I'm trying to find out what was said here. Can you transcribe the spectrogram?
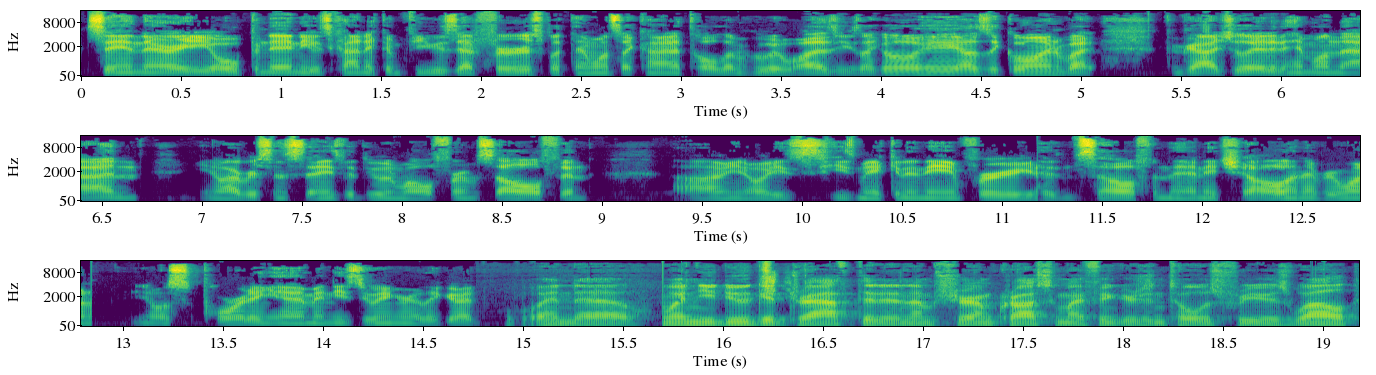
sitting there, he opened it, and he was kind of confused at first, but then once I kind of told him who it was, he's like, "Oh, hey, how's it going?" But congratulated him on that, and you know, ever since then he's been doing well for himself, and uh, you know, he's he's making a name for himself in the NHL, and everyone you know supporting him, and he's doing really good. When uh, when you do get drafted, and I'm sure I'm crossing my fingers and toes for you as well,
